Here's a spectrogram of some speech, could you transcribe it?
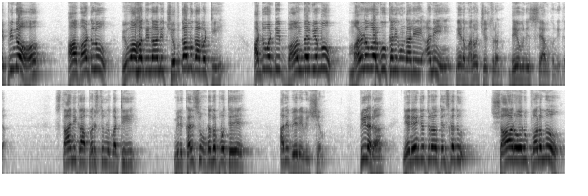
చెప్పిందో ఆ మాటలు వివాహ దినాన్ని చెబుతాము కాబట్టి అటువంటి బాంధవ్యము మరణం వరకు కలిగి ఉండాలి అని నేను మనవి చేస్తున్నాను. దేవుని సేవకునిగా. స్థానిక పరిస్థితులను బట్టి మీరు కలిసి ఉండకపోతే అది వేరే విషయం. ప్రియులరా నేనేం చెప్తున్నానో తెలుసు కదూ? షారోను పొలము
